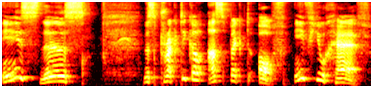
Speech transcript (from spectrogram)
is this this practical aspect of if you have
